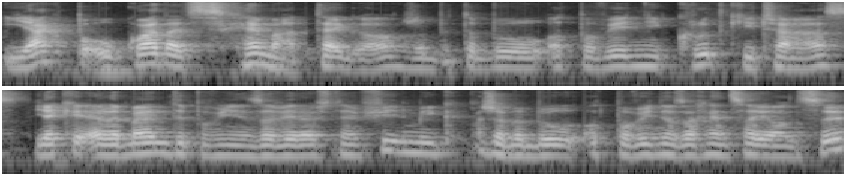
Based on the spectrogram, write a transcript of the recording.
Jak poukładać schemat tego, żeby to był odpowiedni krótki czas? Jakie elementy powinien zawierać ten filmik, żeby był odpowiednio zachęcający?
